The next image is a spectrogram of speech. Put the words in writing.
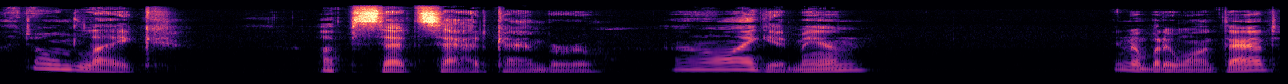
I don't like upset, sad Kanbaru. I don't like it, man. Ain't nobody want that.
